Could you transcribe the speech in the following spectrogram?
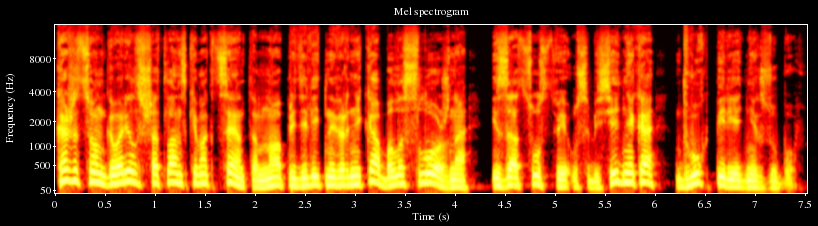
Кажется, он говорил с шотландским акцентом, но определить наверняка было сложно из-за отсутствия у собеседника двух передних зубов.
